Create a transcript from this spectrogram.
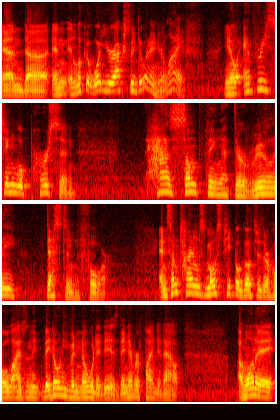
and, uh, and, and look at what you're actually doing in your life. You know, every single person has something that they're really destined for. And sometimes most people go through their whole lives and they, they don't even know what it is. They never find it out. I want to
